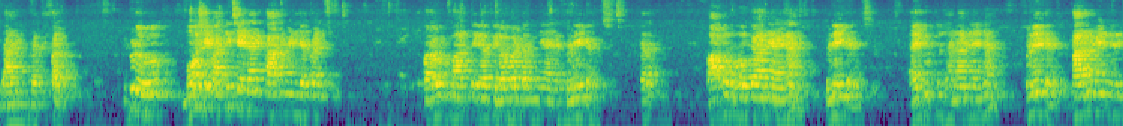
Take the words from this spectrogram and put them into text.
దానికి ప్రతిఫలం. ఇప్పుడు మోస ఇవన్నీ చేయడానికి కారణం ఏంటి చెప్పండి? పరవ కుమార్తెగా పిలువబడ్డాన్ని ఆయన తృణీకరించు కదా? పాప భోగాన్ని ఆయన తృణీకరించు ఐగుప్తు ధనాన్ని ఆయన తృణీకరించు కారణం ఏంటిది?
